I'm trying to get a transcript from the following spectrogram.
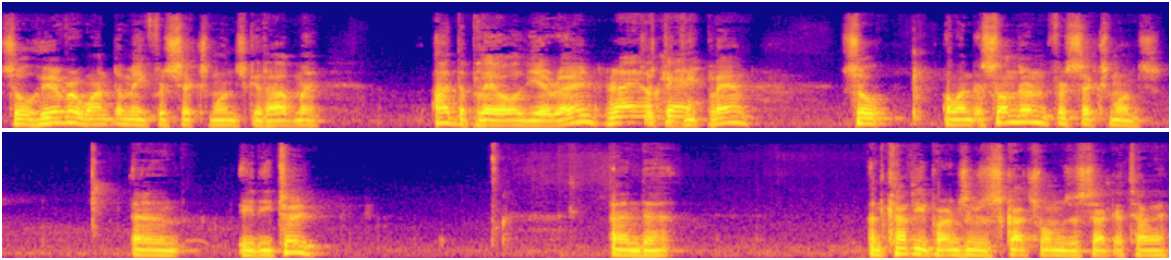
So whoever wanted me for six months could have me. I had to play all year round Right, just to keep playing. So I went to Sunderland for six months in '82, and uh, and Kathy Burns, who was a Scotch woman, was a secretary,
